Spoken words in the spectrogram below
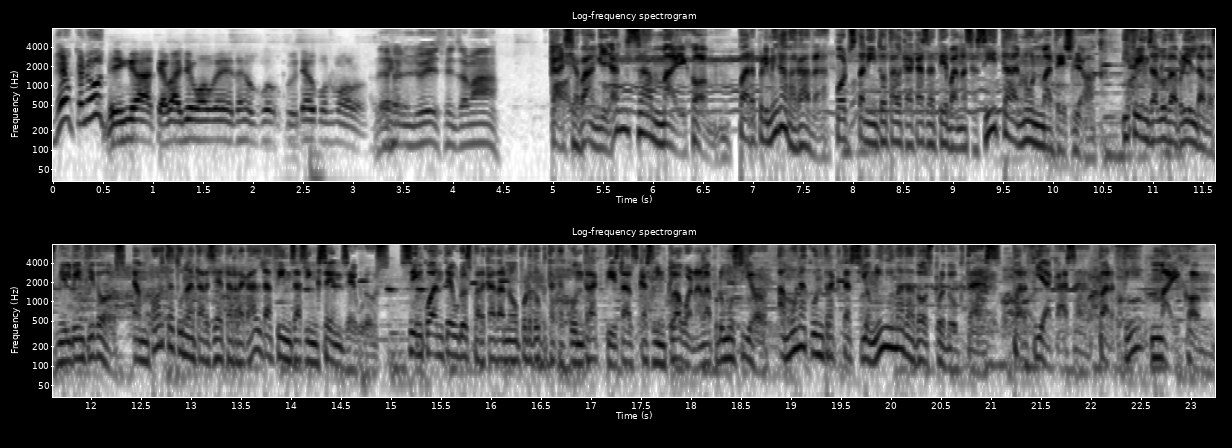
Adéu, Canut! Vinga, que vagi molt bé, adéu, cuideu-vos molt. Adéu, Lluís, fins demà. CaixaBank llança My Home. Per primera vegada pots tenir tot el que casa teva necessita en un mateix lloc. Fins a l'1 d'abril de 2022 emporta't una targeta regal de fins a 500 euros. 50 euros per cada nou producte que contractis dels que s'inclouen a la promoció, amb una contractació mínima de dos productes. Per fi a casa. Per fi My Home.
